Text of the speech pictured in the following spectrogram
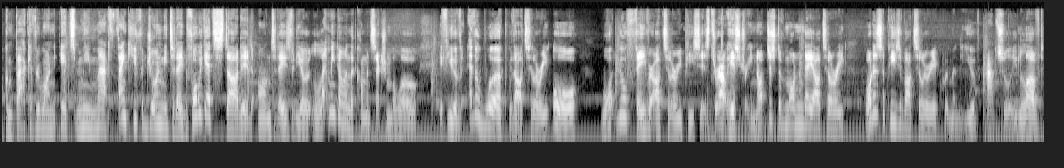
back everyone, it's me Matt, thank you for joining me today. Before we get started on today's video, let me know in the comment section below if you have ever worked with artillery or what your favourite artillery piece is throughout history, not just of modern day artillery, what is a piece of artillery equipment that you have absolutely loved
